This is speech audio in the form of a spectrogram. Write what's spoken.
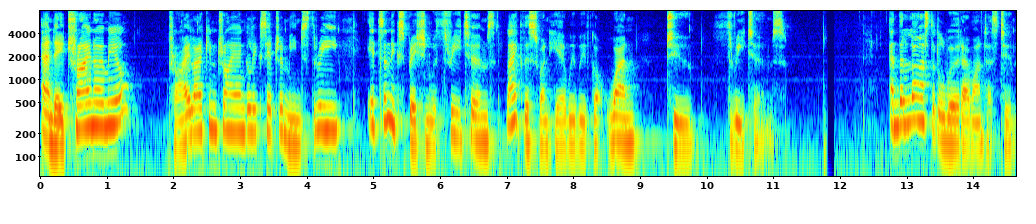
And a trinomial, tri like in triangle, etc., means 3. It's an expression with three terms, like this one here, where we've got one, two, three terms. And the last little word I want us to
